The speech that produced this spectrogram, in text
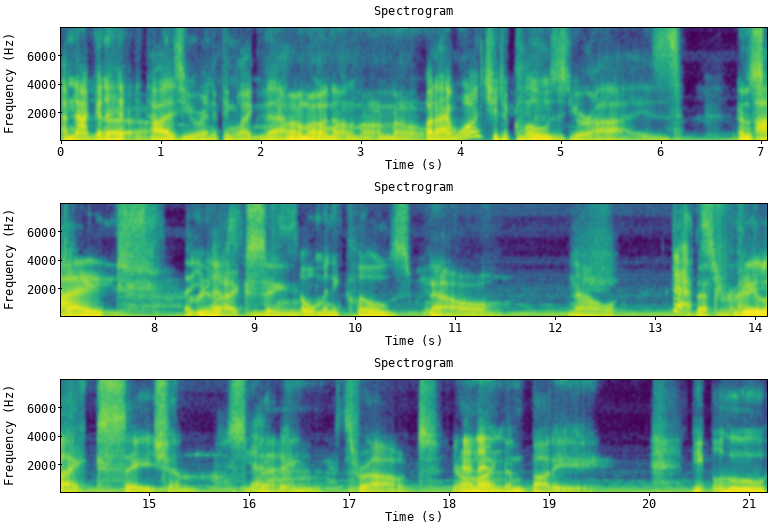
I'm not going to Yeah. hypnotize you or anything like that. no, no, but, no, um, no, no. But I want you to close your eyes. and start Eyes that relaxing so many clothes with. now. Now, that's that right. relaxation Yeah. spreading throughout your And mind and body. people who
